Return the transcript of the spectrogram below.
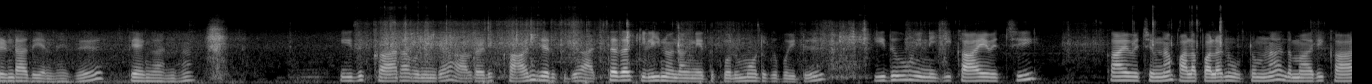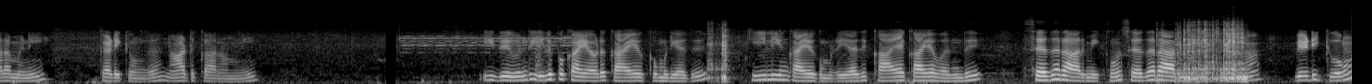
ரெண்டாவது எண்ணெய் இது தேங்காய் எண்ணெய். இது காராவணிங்க ஆல்ரெடி காஞ்சிருக்குது. அத்தை தான் கிளின்னு வந்தாங்க நேற்று கொல்மோட்டுக்கு போயிட்டு. இதுவும் இன்றைக்கி காய வச்சு காய வச்சோம்னா பல பலன்னு விட்டோம்னா இந்த மாதிரி காரமணி கிடைக்குங்க. நாட்டு காரமணி இது வந்து இழுப்பு காயோட காய வைக்க முடியாது. கீழேயும் காய வைக்க முடியாது. காய காய வந்து செதற ஆரம்பிக்கும். செதற ஆரம்பிச்சிச்சுன்னா வெடிக்கும்.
